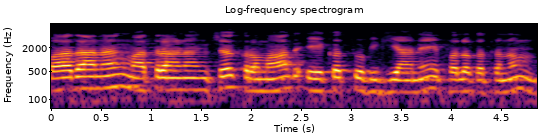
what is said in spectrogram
पादान मात्राण क्रमाद एकत्व विज्ञाने फल कथनम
